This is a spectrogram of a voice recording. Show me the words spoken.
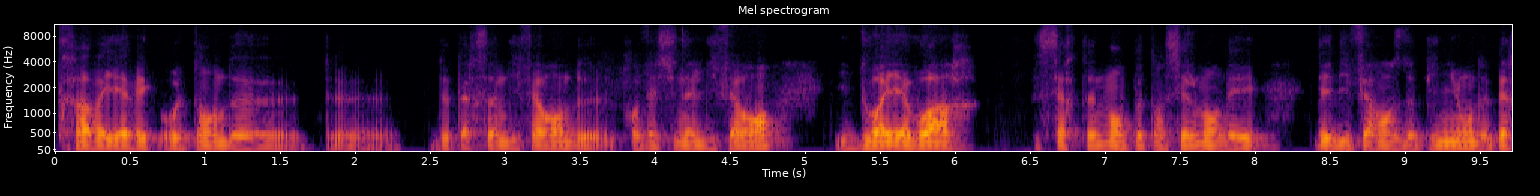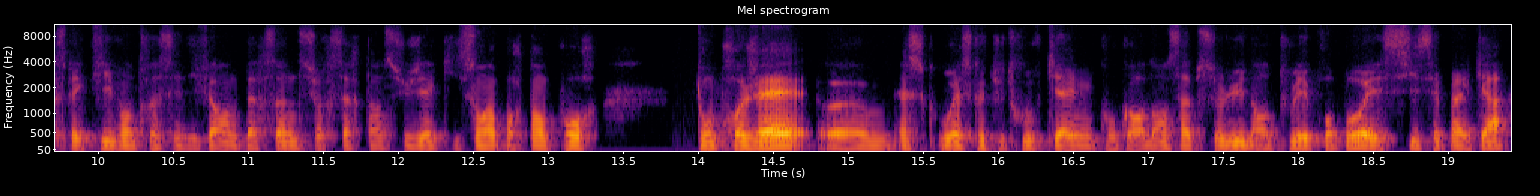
travailler avec autant de, de, personnes différentes, de professionnels différents? Il doit y avoir certainement potentiellement des, des différences d'opinion, de perspective entre ces différentes personnes sur certains sujets qui sont importants pour ton projet. Euh, est Ou est-ce que tu trouves qu'il y a une concordance absolue dans tous les propos? Et si ce n'est pas le cas,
